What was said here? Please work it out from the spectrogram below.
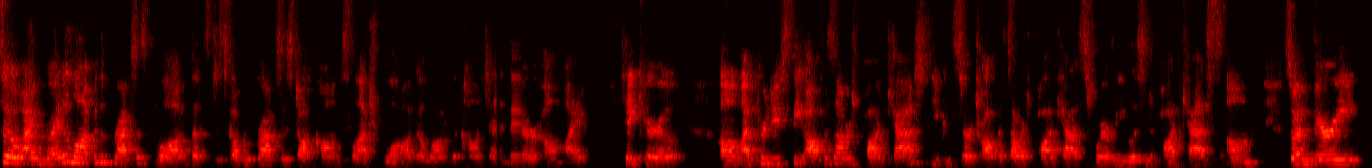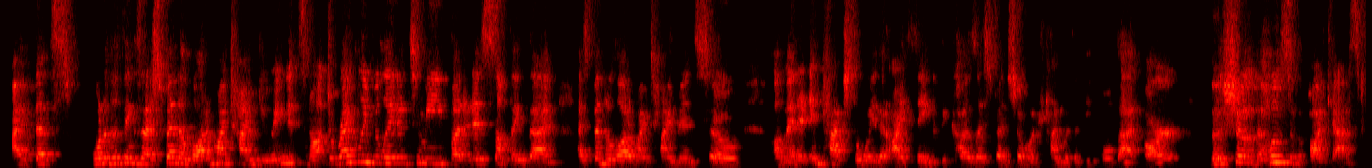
So I write a lot for the Praxis blog. That's discoverpraxis.com slash blog. A lot of the content there um, I take care of. Um, I produce the Office Hours podcast. You can search Office Hours podcast wherever you listen to podcasts. Um, so I'm very, I, that's one of the things that I spend a lot of my time doing. It's not directly related to me, but it is something that I spend a lot of my time in. So, um, and it impacts the way that I think because I spend so much time with the people that are the show, the hosts of the podcast.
